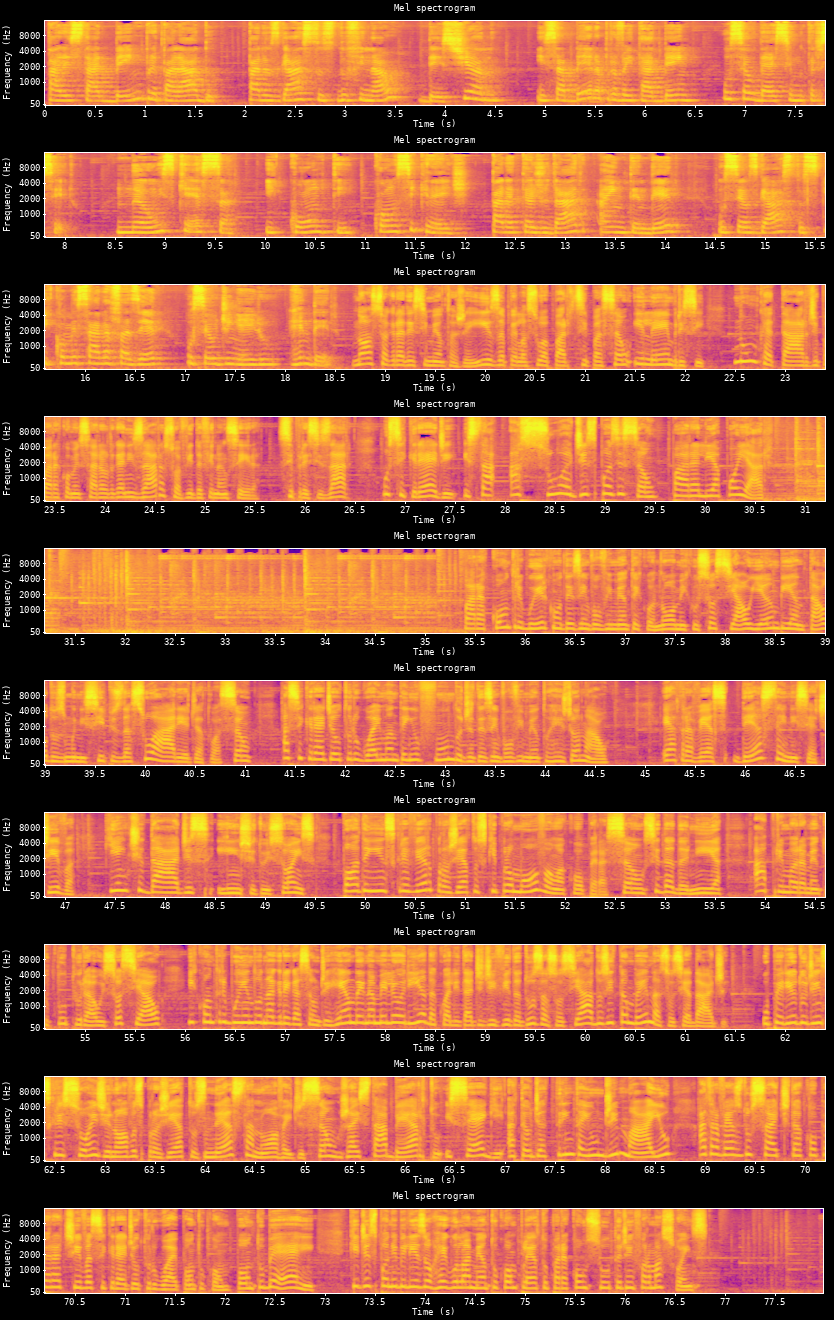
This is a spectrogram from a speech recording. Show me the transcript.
para estar bem preparado para os gastos do final deste ano e saber aproveitar bem o seu 13 terceiro. Não esqueça e conte com o Sicredi para te ajudar a entender os seus gastos e começar a fazer o seu dinheiro render. Nosso agradecimento à Geisa pela sua participação e lembre-se, nunca é tarde para começar a organizar a sua vida financeira. Se precisar, o Sicredi está à sua disposição para lhe apoiar. Para contribuir com o desenvolvimento econômico, social e ambiental dos municípios da sua área de atuação, a Sicredi Alto Uruguai mantém o Fundo de Desenvolvimento Regional. É através desta iniciativa que entidades e instituições podem inscrever projetos que promovam a cooperação, cidadania, aprimoramento cultural e social e contribuindo na agregação de renda e na melhoria da qualidade de vida dos associados e também da sociedade. O período de inscrições de novos projetos nesta nova edição já está aberto e segue até o dia 31 de maio através do site da cooperativa sicrediouturuguai.com.br, que disponibiliza o regulamento completo para consulta de informações.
